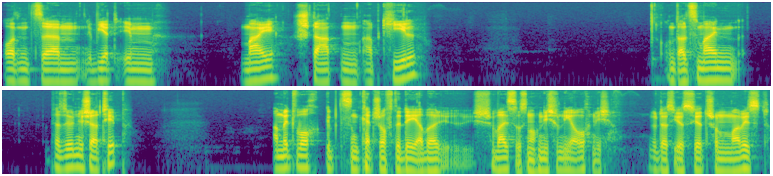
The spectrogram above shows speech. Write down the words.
und ähm, wird im Mai starten ab Kiel. Und als mein persönlicher Tipp, am Mittwoch gibt es ein Catch of the Day, aber ich weiß es noch nicht und ihr auch nicht. Nur, dass ihr es jetzt schon mal wisst.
